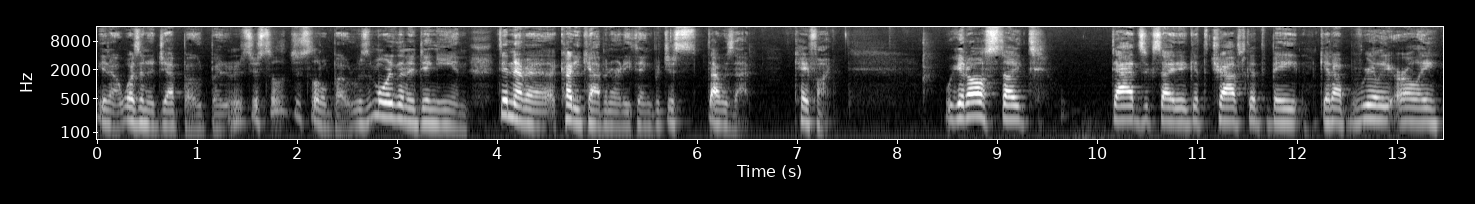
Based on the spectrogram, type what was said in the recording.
you know, it wasn't a jet boat, but it was just a, just a little boat. It was more than a dinghy and didn't have a, a cuddy cabin or anything, but just that was that. Okay, fine. We get all psyched. Dad's excited. Get the traps, get the bait. Get up really early,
